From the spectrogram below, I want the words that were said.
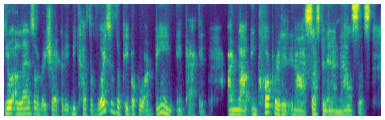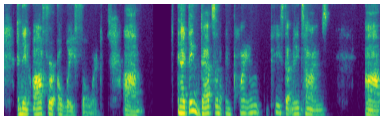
through a lens of racial equity because the voices of people who are being impacted are now incorporated in our assessment and analysis, and then offer a way forward. Um, and I think that's an important piece that many times uh,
